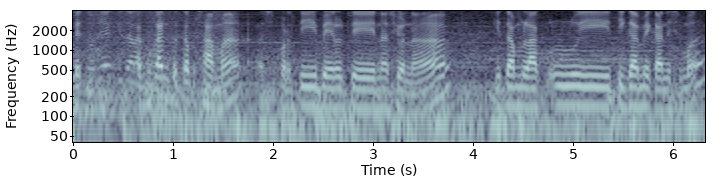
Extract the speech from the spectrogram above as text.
Metode yang kita lakukan tetap sama seperti BLT nasional. Kita melalui tiga mekanisme,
